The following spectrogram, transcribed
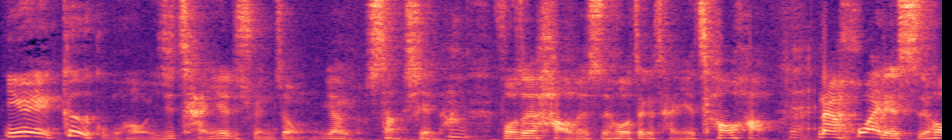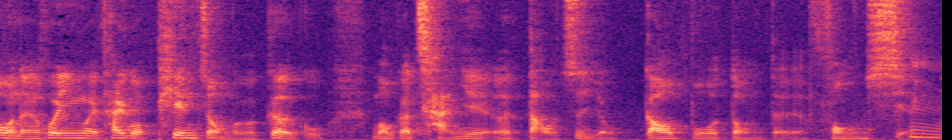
因为个股吼以及产业的权重要有上限啊，嗯、否则好的时候这个产业超好，对，那坏的时候呢，会因为太过偏重某个个股、某个产业而导致有高波动的风险。嗯，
